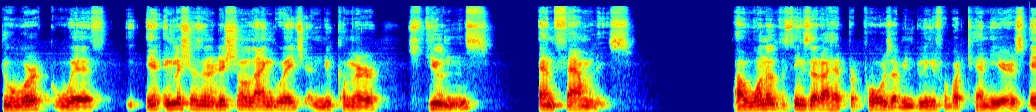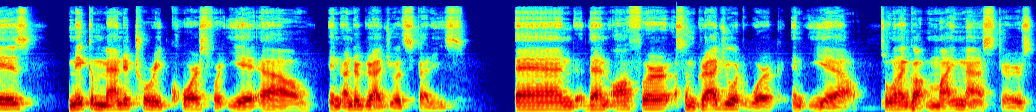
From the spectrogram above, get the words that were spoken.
to work with English as an additional language and newcomer students and families. Uh, one of the things that I had proposed, I've been doing it for about 10 years, is make a mandatory course for EAL in undergraduate studies and then offer some graduate work in EAL. So when I got my master's,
